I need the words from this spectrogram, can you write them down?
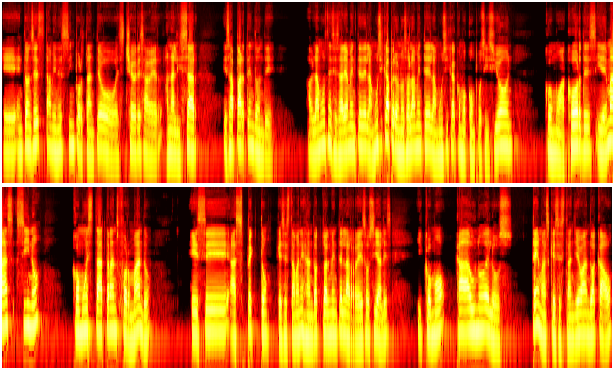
Eh, entonces también es importante o es chévere saber analizar esa parte en donde hablamos necesariamente de la música, pero no solamente de la música como composición, como acordes y demás, sino cómo está transformando ese aspecto que se está manejando actualmente en las redes sociales y cómo cada uno de los temas que se están llevando a cabo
